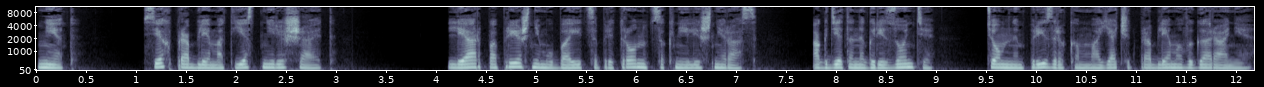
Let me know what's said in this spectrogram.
Нет, всех проблем отъезд не решает. Лиар по-прежнему боится притронуться к ней лишний раз, а где-то на горизонте темным призраком маячит проблема выгорания.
